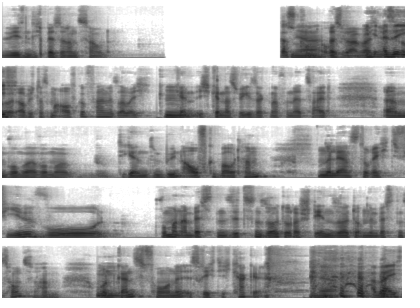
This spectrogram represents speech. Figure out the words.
wesentlich besseren Sound. Das Ja. kommt auch. Also, ich weiß Ich- nicht, also ob, ich- ob ich das mal aufgefallen ist, aber ich Hm. kenne ich kenn das, wie gesagt, noch von der Zeit, ähm, wo, wir, wo wir die ganzen Bühnen aufgebaut haben. Und da lernst du recht viel, wo, wo man am besten sitzen sollte oder stehen sollte, um den besten Sound zu haben. Und Mhm. ganz vorne ist richtig kacke. ja. Aber ich,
